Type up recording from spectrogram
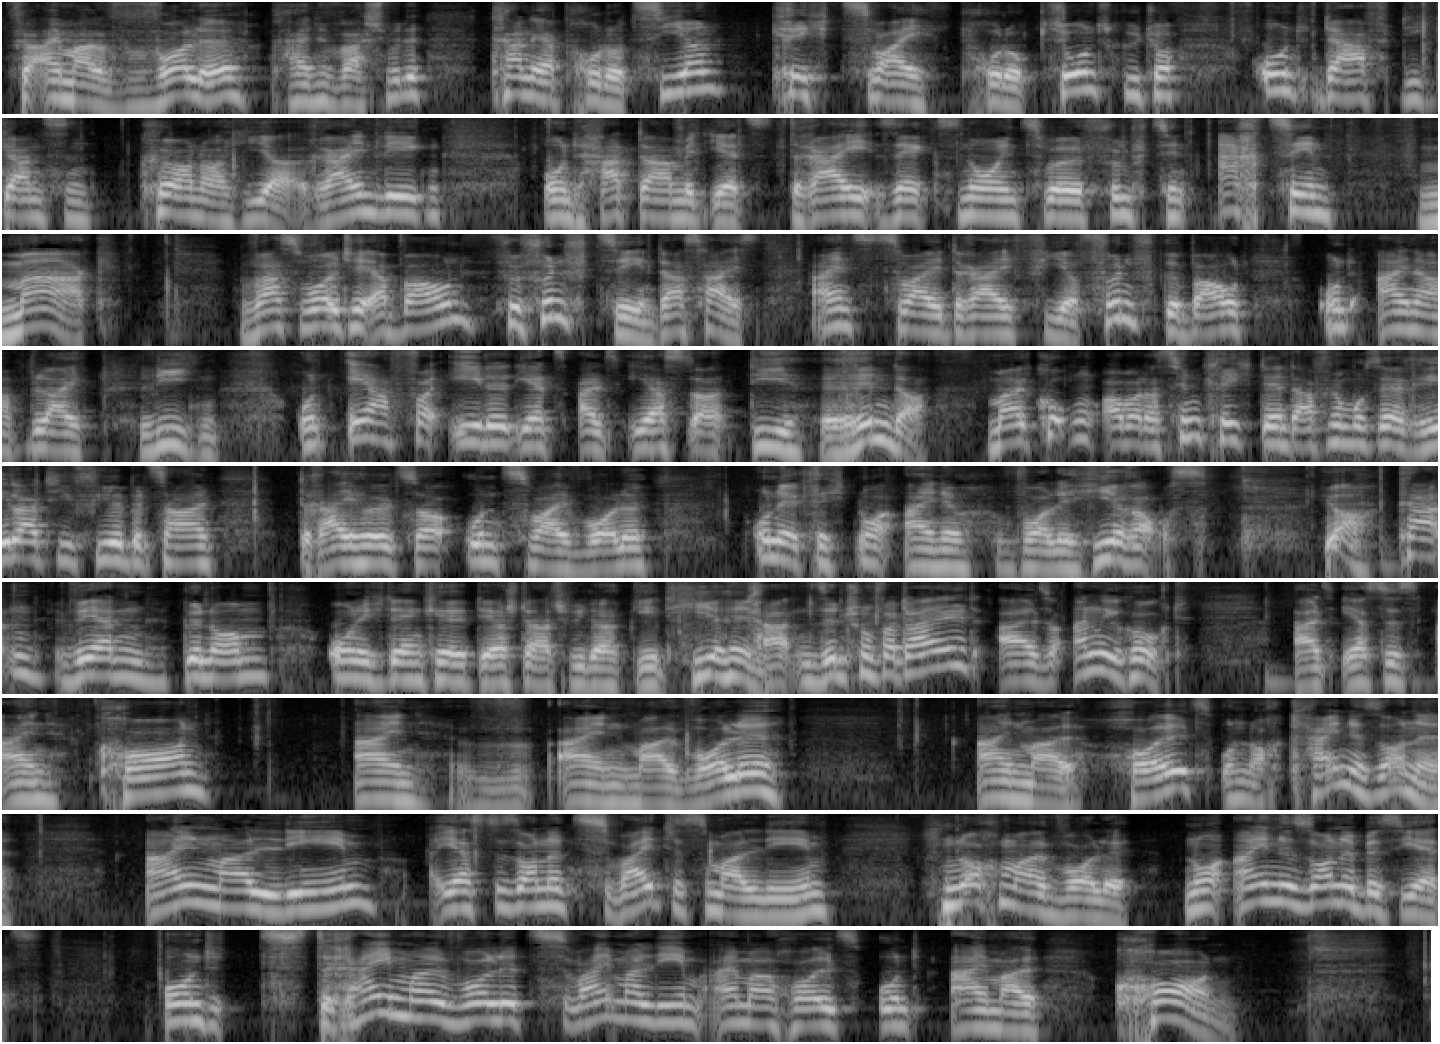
für einmal Wolle, keine Waschmittel, kann er produzieren, kriegt zwei Produktionsgüter und darf die ganzen Körner hier reinlegen und hat damit jetzt 3, 6, 9, 12, 15, 18 Mark. Was wollte er bauen? Für 15. Das heißt, 1, 2, 3, 4, 5 gebaut und einer bleibt liegen. Und er veredelt jetzt als erster die Rinder. Mal gucken, ob er das hinkriegt, denn dafür muss er relativ viel bezahlen. Drei Hölzer und zwei Wolle. Und er kriegt nur eine Wolle hier raus. Ja, Karten werden genommen und ich denke, der Startspieler geht hier hin. Karten sind schon verteilt, also angeguckt. Als erstes ein Korn, ein einmal Wolle, einmal Holz und noch keine Sonne. Einmal Lehm, erste Sonne, zweites Mal Lehm, nochmal Wolle. Nur eine Sonne bis jetzt. Und dreimal Wolle, zweimal Lehm, einmal Holz und einmal Korn.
